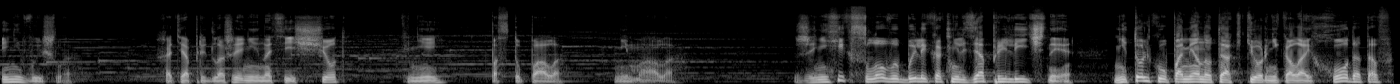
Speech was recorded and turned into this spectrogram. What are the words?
И не вышла, хотя предложений на сей счет к ней поступало немало. Женихи, к слову, были как нельзя приличные. Не только упомянутый актер Николай Ходотов,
